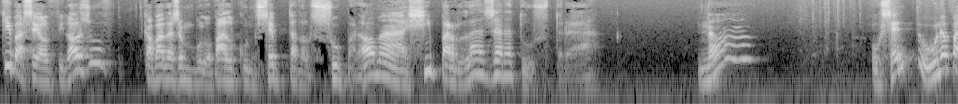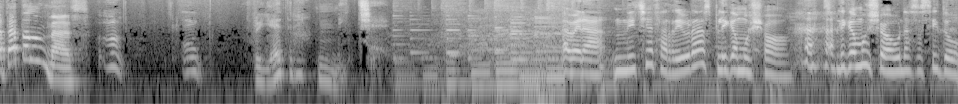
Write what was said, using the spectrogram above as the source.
qui va ser el filòsof que va desenvolupar el concepte del superhome així parlar Zaratustra? No? Ho sento, una patata al nas. Friedrich Nietzsche. A veure, Nietzsche fa riure? Explica'm-ho això. Explica'm-ho això, ho necessito.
